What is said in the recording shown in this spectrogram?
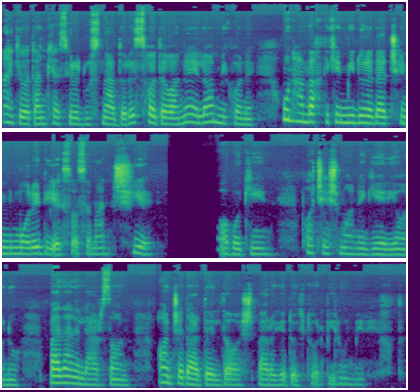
اگه آدم کسی رو دوست نداره صادقانه اعلام می‌کنه اون هم وقتی که می‌دونه در چنین موردی احساس من چیه آبوگین با چشمان گریان و بدن لرزان آنچه در دل داشت برای دکتر بیرون میریخت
